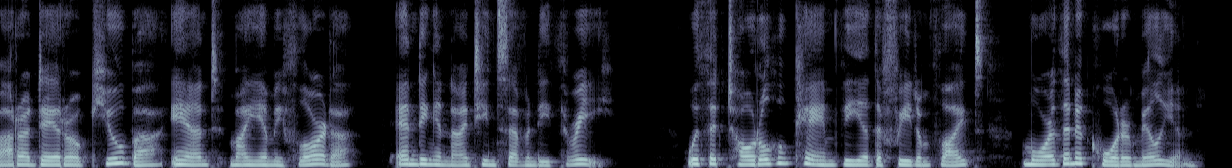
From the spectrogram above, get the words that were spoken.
Varadero, Cuba, and Miami, Florida, ending in 1973, with a total who came via the Freedom Flights more than a quarter million.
